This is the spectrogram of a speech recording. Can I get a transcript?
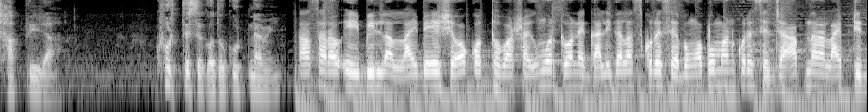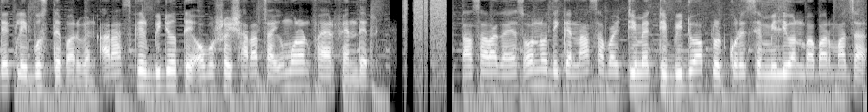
ছাপড়িরা। করতেছে কত কুটনামি। তাছাড়াও এই বিল্লাল লাইভে এসে অকথ্য ভাষায় উমরকে অনেক গালিগালাজ করেছে এবং অপমান করেছে, যা আপনারা লাইভটি দেখলেই বুঝতে পারবেন। আর আজকের ভিডিওতে অবশ্যই সারা চাই উমরান ফায়ার ফ্যানদের তাছাড়া গায়েস অন্যদিকে নাসাবাই টিম একটি ভিডিও আপলোড করেছে মিলিয়ন বাবার মাজার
